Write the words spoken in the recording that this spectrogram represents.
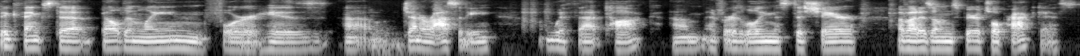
Big thanks to Belden Lane for his uh, generosity with that talk um, and for his willingness to share about his own spiritual practice.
